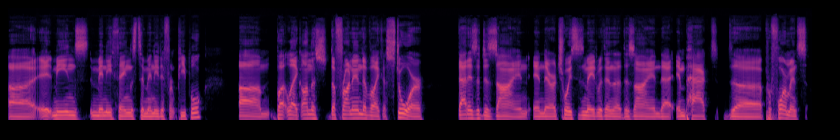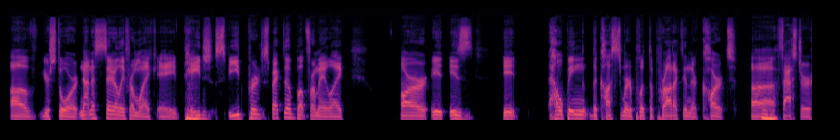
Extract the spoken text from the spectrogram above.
Uh, it means many things to many different people. Um, but like on the the front end of like a store, that is a design and there are choices made within the design that impact the performance of your store not necessarily from like a mm-hmm. page speed perspective but from a like are it is it helping the customer put the product in their cart uh, mm. faster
